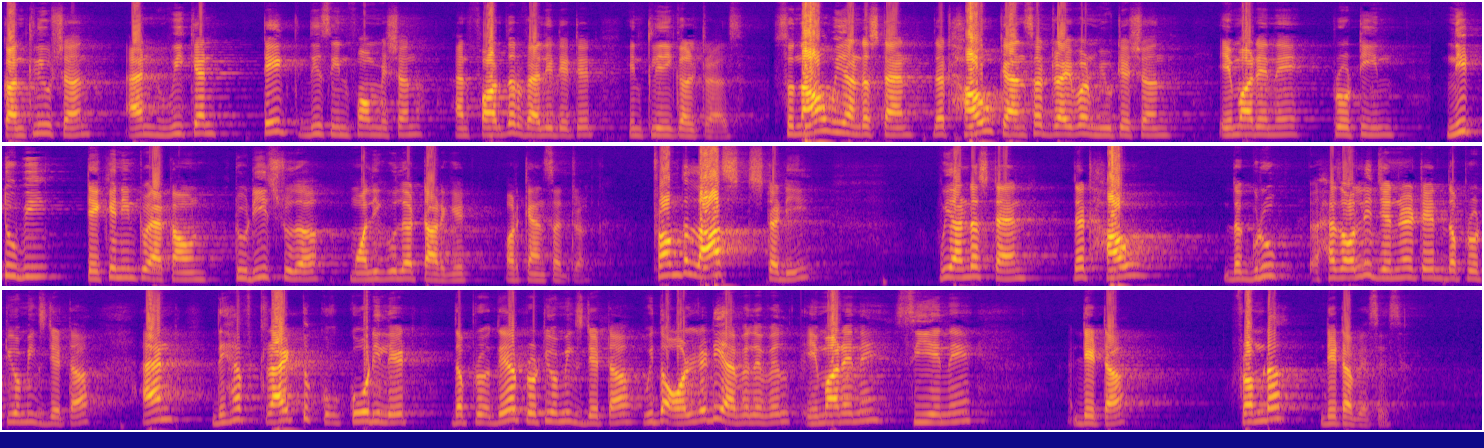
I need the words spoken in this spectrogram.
conclusion and we can take this information and further validate it in clinical trials. So, now we understand that how cancer driver mutation, mRNA, protein need to be taken into account to reach to the molecular target or cancer drug. From the last study we understand that how the group has already generated the proteomics data and they have tried to co correlate the pro their proteomics data with the already available mRNA, CNA data from the databases.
